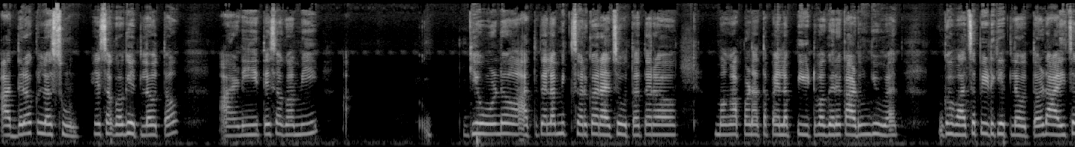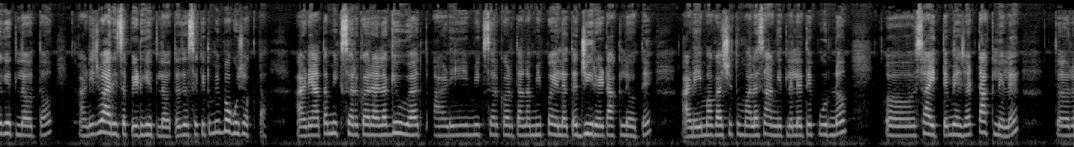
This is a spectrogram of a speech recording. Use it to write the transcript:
अद्रक लसूण हे सगळं घेतलं होतं. आणि ते सगळं मी घेऊन आता त्याला मिक्सर करायचं होतं. तर मग आपण आता पहिलं पीठ वगैरे काढून घेऊयात. गव्हाचं पीठ घेतलं होतं डाळीचं घेतलं होतं आणि ज्वारीचं पीठ घेतलं होतं जसं की तुम्ही बघू शकता. आणि आता मिक्सर करायला घेऊयात. आणि मिक्सर करताना मी पहिलं तर जिरे टाकले होते. आणि मग अशी तुम्हाला सांगितलेले ते पूर्ण साहित्य मी ह्याच्यात टाकलेलं. आहे तर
